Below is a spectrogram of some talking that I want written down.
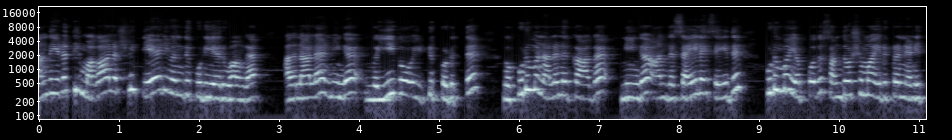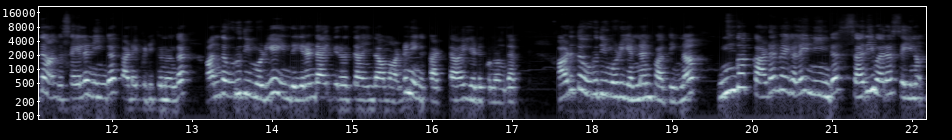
அந்த இடத்தில் மகாலட்சுமி தேடி வந்து குடியேறுவாங்க. அதனால நீங்க உங்க ஈகோவை இட்டு கொடுத்து உங்க குடும்ப நலனுக்காக நீங்க அந்த செயலை செய்து குடும்பம் எப்போதும் சந்தோஷமா இருக்குன்னு நினைத்து அந்த செயலை நீங்க கடைபிடிக்கணுங்க. அந்த உறுதிமொழியை இந்த இரண்டாயிரத்தி இருபத்தி ஐந்தாம் ஆண்டு நீங்க கட்டாயம் எடுக்கணுங்க. அடுத்த உறுதிமொழி என்னன்னு பாத்தீங்கன்னா உங்க கடமைகளை நீங்க சரிவர செய்யணும்.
